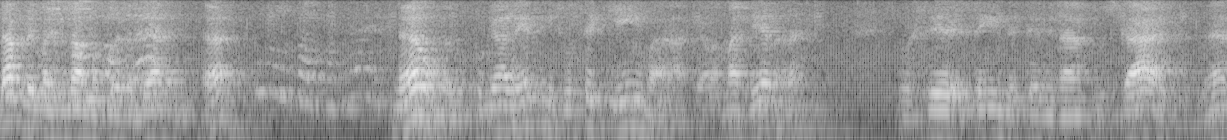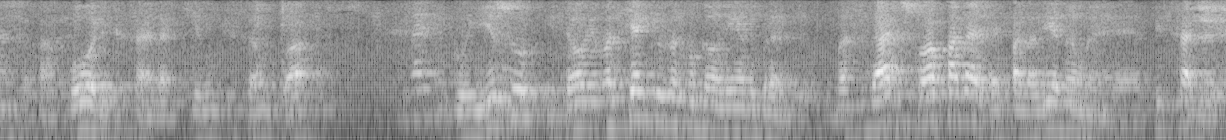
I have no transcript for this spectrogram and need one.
Dá para imaginar uma coisa dessa? Hã? Não, o fogão a lenha é você queima aquela madeira, né? Você tem determinados gases, né? Vapores que saem daquilo que são tóxicos. Com isso, então, quem é que usa fogão a lenha no Brasil? Na cidade só padaria, padaria não, é pizzaria.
